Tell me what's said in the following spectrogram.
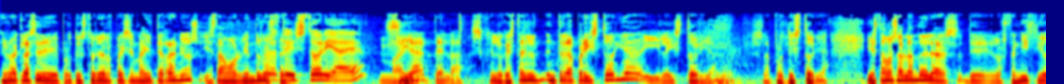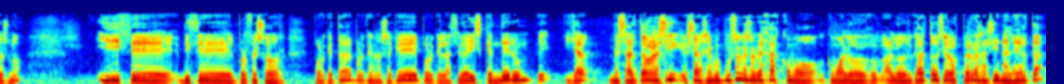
en una clase de protohistoria de los países mediterráneos, y estábamos viendo los... Protohistoria, ¿eh? Vaya Sí. tela. lo que está en- entre la prehistoria y la historia, es la protohistoria. Y estamos hablando de, las, de los fenicios, ¿no? Y dice, dice el profesor, ¿por qué tal? Porque no sé qué, porque la ciudad de Iskenderum. Y y ya me saltaron así, o sea, se me puso las orejas como, como a, los, a los gatos y a los perros así en alerta.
